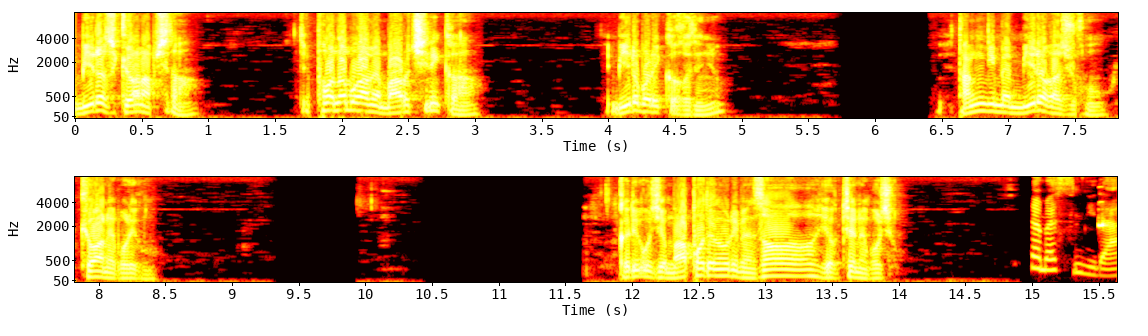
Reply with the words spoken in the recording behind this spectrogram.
밀어서 교환합시다. 포 넘어가면 마루 치니까 밀어버릴 거거든요. 당기면 밀어가지고 교환해버리고. 그리고 이제 마포대 노리면서 역전해보죠. 남았습니다.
